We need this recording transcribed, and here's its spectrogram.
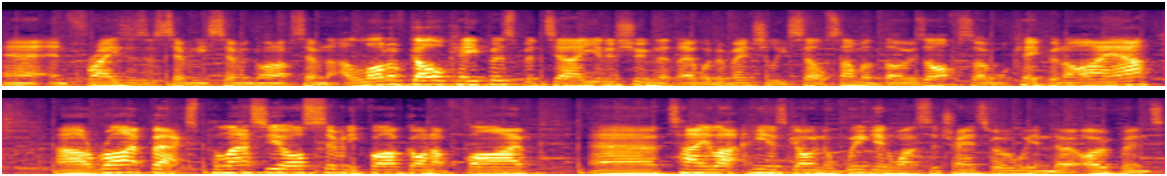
Uh, and Fraser's a 77 gone up seven. A lot of goalkeepers, but uh, you'd assume that they would eventually sell some of those off, so we'll keep an eye out. Uh, right backs, Palacios 75 gone up five. Uh, Taylor, he is going to Wigan once the transfer window opens.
